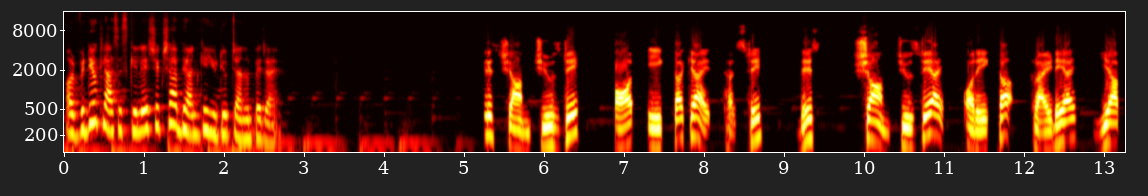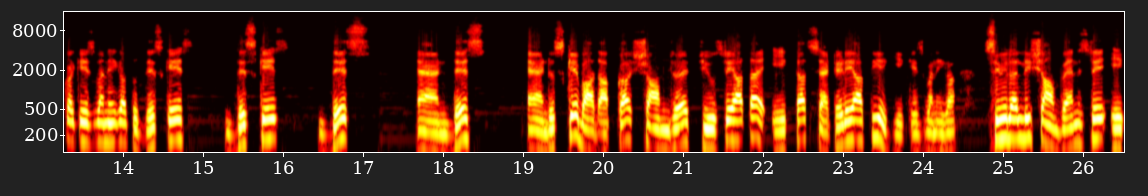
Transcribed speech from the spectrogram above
और वीडियो क्लासेस के लिए शिक्षा अभियान के यूट्यूब चैनल पर जाएँ। शाम ट्यूसडे और एकता क्या है? थर्सडे दिस शाम ट्यूसडे आए और एकता फ्राइडे आए। ये आपका केस बनेगा तो this case this case this and this and उसके बाद आपका शाम जो है ट्यूसडे आता है, एक था सैटरडे आती है, ये केस बनेगा। सिमिलरली शाम वेनसडे एक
